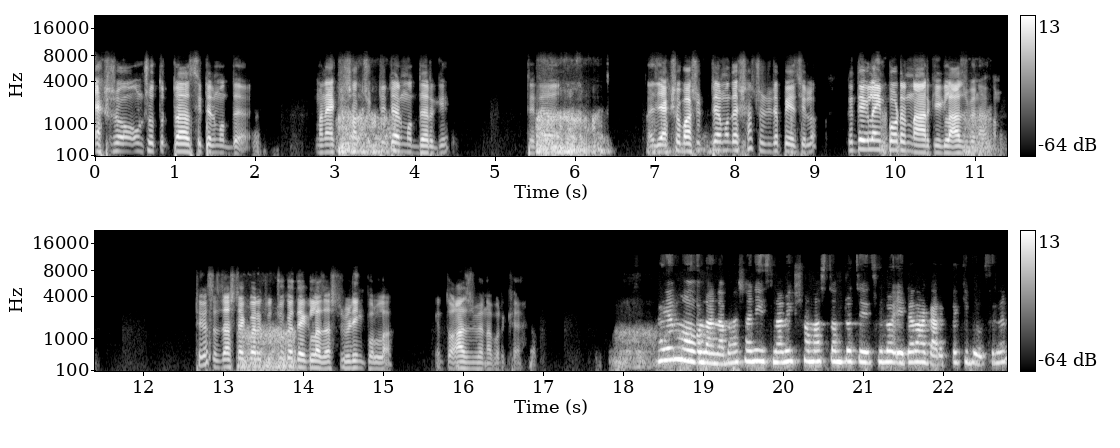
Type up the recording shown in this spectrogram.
একশো উনসত্তরটা সিটের মধ্যে মানে একশো সাতষট্টিটার মধ্যে আর কি যে একশো বাষট্টিটার মধ্যে সাতষট্টিটা পেয়েছিল, কিন্তু এগুলা ইম্পর্টেন্ট না আর কি এগুলা আসবে না এখন। ঠিক আছে? জাস্ট একবার একটু চোখে দেখলা জাস্ট রিডিং পড়লা কিন্তু আসবে না পরীক্ষায়। ভাইয়া ভাসানী ইসলামিক সমাজতন্ত্র চেয়েছিল এটার আগে আরেকটা কি বলছিলেন?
